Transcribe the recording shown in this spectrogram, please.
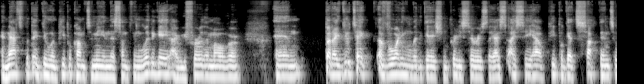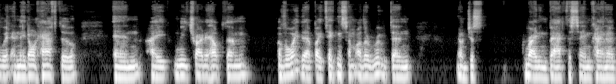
and that's what they do when people come to me and there's something to litigate. I refer them over, and but I do take avoiding litigation pretty seriously. I, I, see how people get sucked into it and they don't have to, and I we try to help them avoid that by taking some other route than you know just writing back the same kind of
